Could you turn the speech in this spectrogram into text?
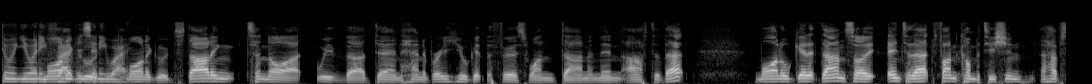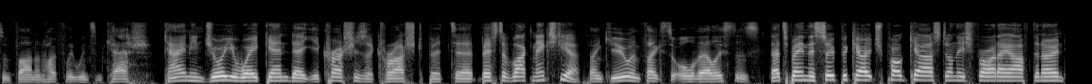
doing you any Mine favours good. anyway. Mine are good. Starting tonight with uh, Dan Hannebery, he'll get the first one done, and then after that, mine will get it done. So enter that fun competition, have some fun, and hopefully win some cash. Kane, enjoy your weekend. Uh, your crushes are crushed, but uh, best of luck next year. Thank you, and thanks to all of our listeners. That's been the Supercoach podcast on this Friday afternoon.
